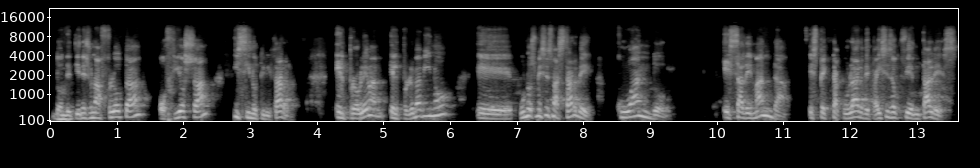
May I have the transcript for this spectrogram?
donde tienes una flota ociosa y sin utilizar. El problema, el problema vino eh, unos meses más tarde, cuando esa demanda espectacular de países occidentales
